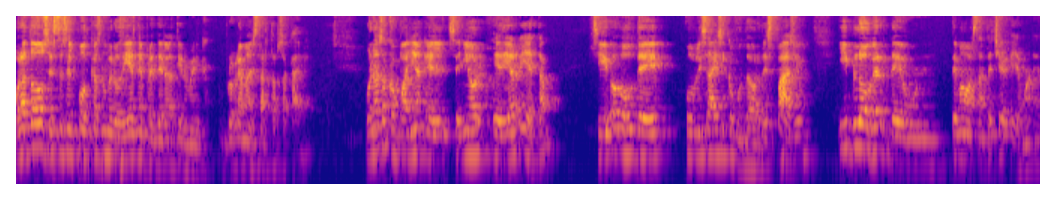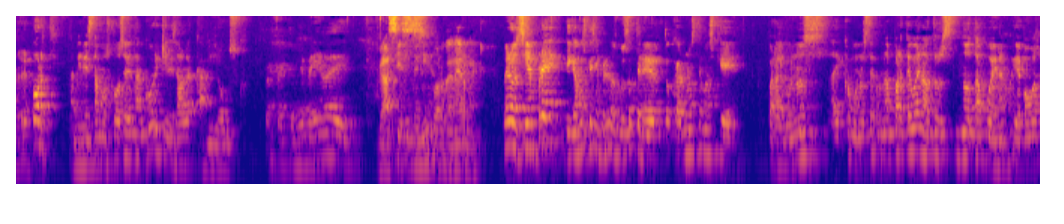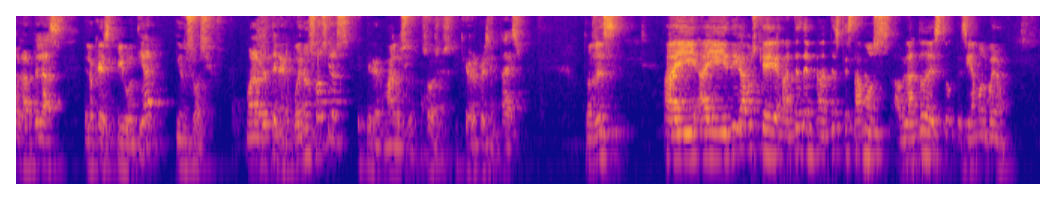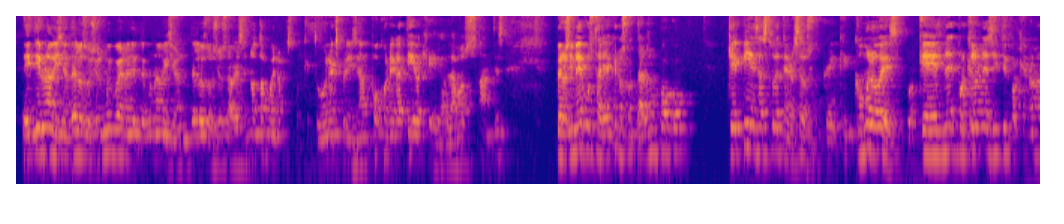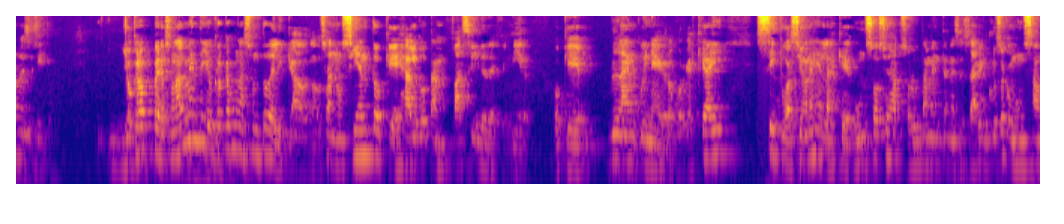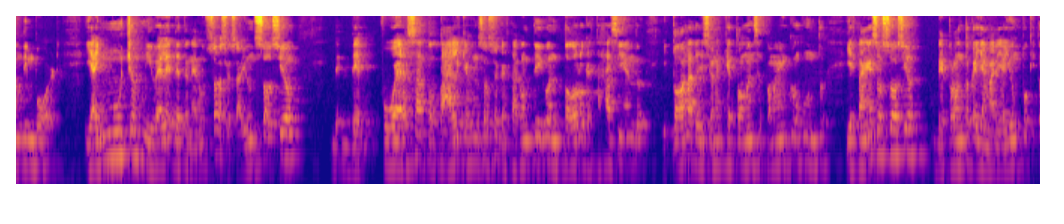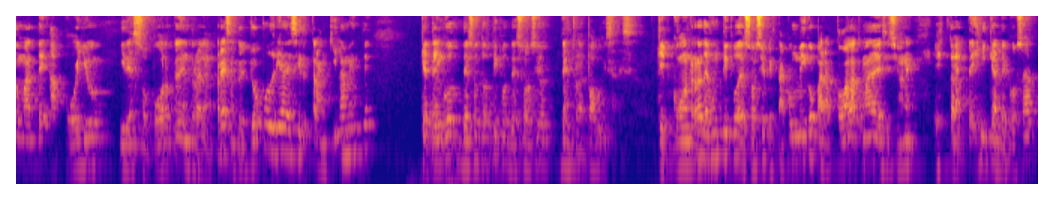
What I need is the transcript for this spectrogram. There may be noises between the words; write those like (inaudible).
Hola a todos, este es el podcast número 10 de Emprender en Latinoamérica, un programa de Startups Academy. Hoy nos acompaña el señor Eddie Arrieta, CEO de Publicize y cofundador de Espacio y blogger de un tema bastante chévere que se llama El Reporte. También estamos José Betancur y quien les habla Camilo Busco. Perfecto, bienvenido Eddie. Gracias Bienvenido. por tenerme. Bueno, siempre, digamos que siempre nos gusta tener, tocar unos temas que para algunos hay como una parte buena, otros no tan buena. Hoy vamos a hablar de, las, de lo que es pivotear y un socio. Vamos a hablar de tener buenos socios y tener malos socios y qué representa eso. Entonces, ahí, ahí digamos que antes, de, antes que estábamos hablando de esto, decíamos, bueno, Eddie tiene una visión de los socios muy buena, yo tengo una visión de los socios a veces no tan buena, pues porque tuve una experiencia un poco negativa que hablamos antes, pero sí me gustaría que nos contaras un poco qué piensas tú de tener socio, ¿Qué- qué- cómo lo ves, ¿Por qué, por qué lo necesito y por qué no lo necesito. Yo creo, personalmente, yo creo que es un asunto delicado, ¿no? O sea, no siento que es algo tan fácil de definir o que blanco y negro, porque es que hay situaciones en las que un socio es absolutamente necesario, incluso como un sounding board. Y hay muchos niveles de tener un socio. O sea, hay un socio de, fuerza total, que es un socio que está contigo en todo lo que estás haciendo y todas las decisiones que toman se toman en conjunto. Y están esos socios de pronto que llamaría yo un poquito más de apoyo y de soporte dentro de la empresa. Entonces yo podría decir tranquilamente que tengo de esos dos tipos de socios dentro de Publicize. Que Conrad es un tipo de socio que está conmigo para toda la toma de decisiones estratégicas de cosas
